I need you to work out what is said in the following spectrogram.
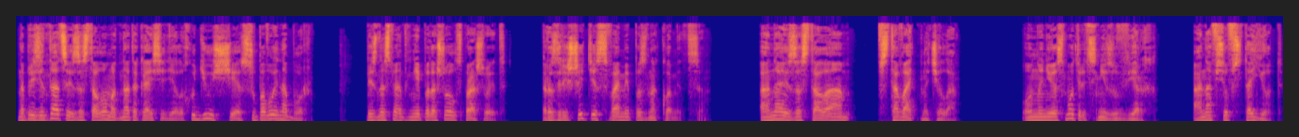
На презентации за столом одна такая сидела, худющая, суповой набор. Бизнесмен к ней подошел, спрашивает, «Разрешите с вами познакомиться?» Она из-за стола вставать начала. Он на нее смотрит снизу вверх, она все встает.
